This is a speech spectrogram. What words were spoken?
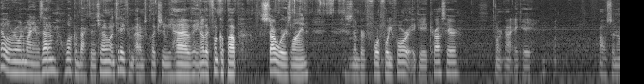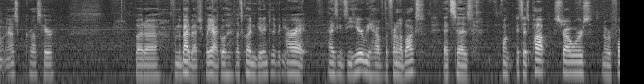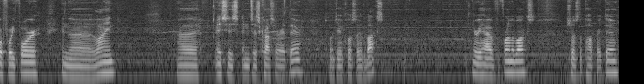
Hello everyone, my name is Adam. Welcome back to the channel, and today from Adam's Collection we have another Funko Pop Star Wars line. This is number 444, aka Crosshair, or not aka, also known as Crosshair, but uh, from the Bad Batch. But yeah, go ahead, let's go ahead and get into the video. Alright, as you can see here, we have the front of the box. It says, Fun it says Pop Star Wars number 444 in the line. Uh, this is and it says crosshair right there. Just want to take a close look at the box. Here we have the front of the box. Shows the pop right there.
